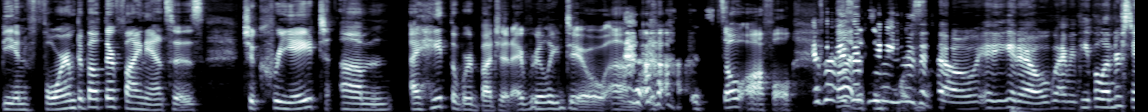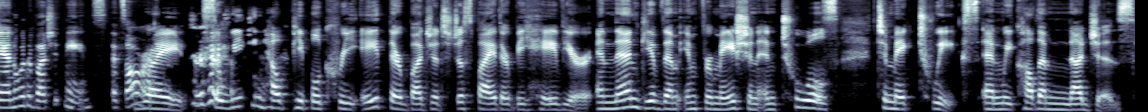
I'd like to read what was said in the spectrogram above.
be informed about their finances to create um, i hate the word budget i really do um, it, it's so awful it's, it's, it's you use it though eh, you know i mean people understand what a budget means it's all right. Right so we can help people create their budgets just by their behavior and then give them information and tools to make tweaks and we call them nudges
